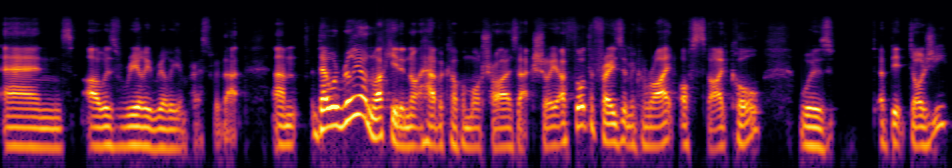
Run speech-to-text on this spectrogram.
And I was really, really impressed with that. Um, they were really unlucky to not have a couple more tries, actually. I thought the Fraser McReight offside call was a bit dodgy.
